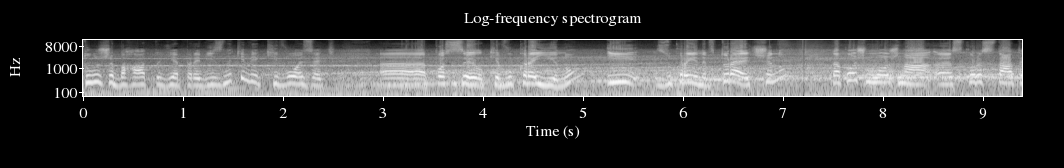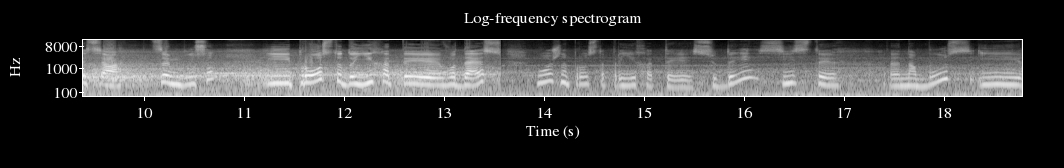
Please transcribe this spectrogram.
дуже багато є перевізників, які возять е, посилки в Україну і з України в Туреччину. Також можна е, скористатися цим бусом і просто доїхати в Одесу. Можна просто приїхати сюди, сісти е, на бус і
